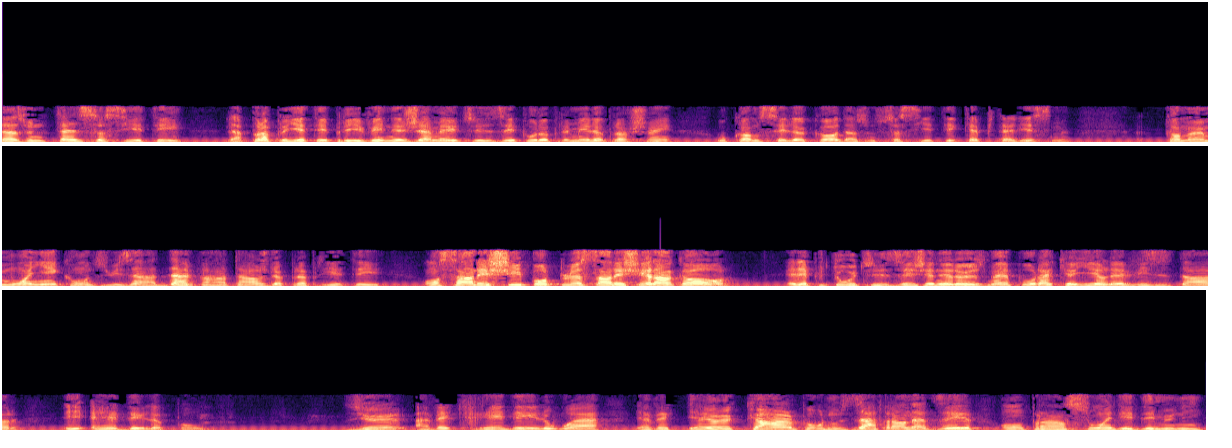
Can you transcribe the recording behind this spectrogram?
Dans une telle société, la propriété privée n'est jamais utilisée pour opprimer le prochain, ou comme c'est le cas dans une société capitalisme, comme un moyen conduisant à davantage de propriété. On s'enrichit pour plus s'enrichir encore. Elle est plutôt utilisée généreusement pour accueillir le visiteur et aider le pauvre. Dieu avait créé des lois, il y, a un cœur pour nous apprendre à dire, on prend soin des démunis.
